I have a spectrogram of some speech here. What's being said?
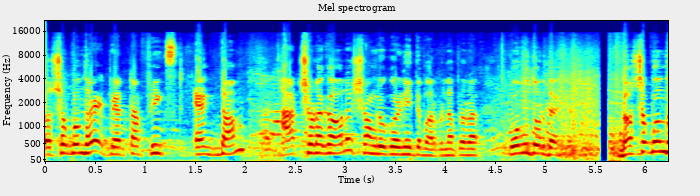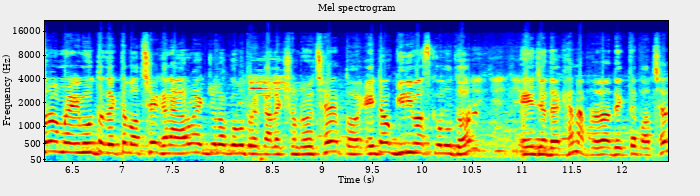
দর্শক বন্ধুরা এই পেয়ারটা ফিক্সড একদম। আটশো টাকা হলে সংগ্রহ করে নিতে পারবেন। আপনারা কবুতর দেখেন। দর্শক বন্ধুরা আমরা এই মুহূর্তে দেখতে পাচ্ছি এখানে আরও এক জোড়া কবুতরের কালেকশন রয়েছে। তো এটাও গিরিবাস কবুতর। এই যে দেখেন আপনারা দেখতে পাচ্ছেন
